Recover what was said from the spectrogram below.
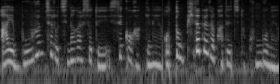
아예 모른 채로 지나갈 수도 있을 것 같긴 해요. 어떤 피드백을 받을지도 궁금해요.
